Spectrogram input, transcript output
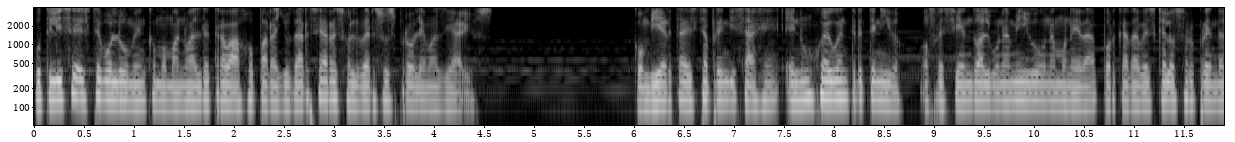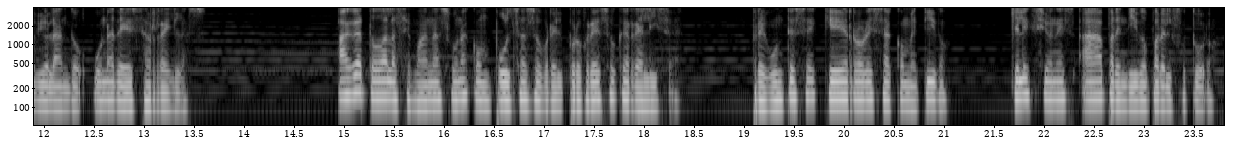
Utilice este volumen como manual de trabajo para ayudarse a resolver sus problemas diarios. Convierta este aprendizaje en un juego entretenido, ofreciendo a algún amigo una moneda por cada vez que lo sorprenda violando una de estas reglas. Haga todas las semanas una compulsa sobre el progreso que realiza Pregúntese qué errores ha cometido, qué lecciones ha aprendido para el futuro.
